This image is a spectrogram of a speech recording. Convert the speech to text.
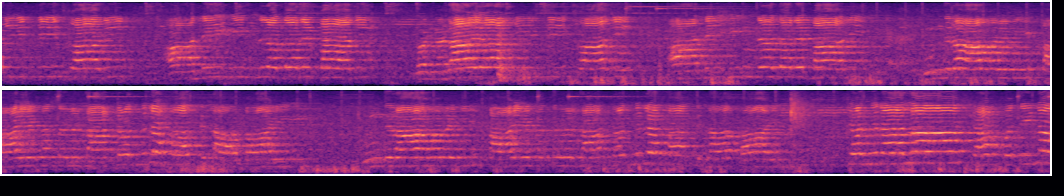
कीर्ती स्वारी आली इंद्र दरबारी. गणराया कीर्ती स्वारी आली इंद्र दरबारी उंदरावरणी पाय घसरला चंद्र हातला बाई उंदरावरणी पाय घसरला चंद्र हातला बाई चंद्राला शाप दिला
